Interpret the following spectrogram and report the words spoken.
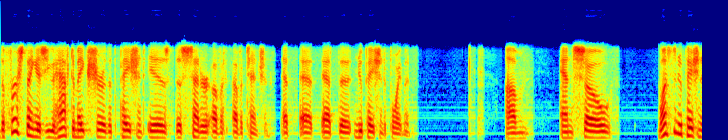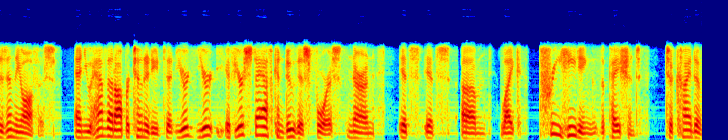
the first thing is you have to make sure that the patient is the center of of attention at at, at the new patient appointment. Um, and so once the new patient is in the office and you have that opportunity to your your if your staff can do this for us, Naren, it's it's um, like preheating the patient to kind of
